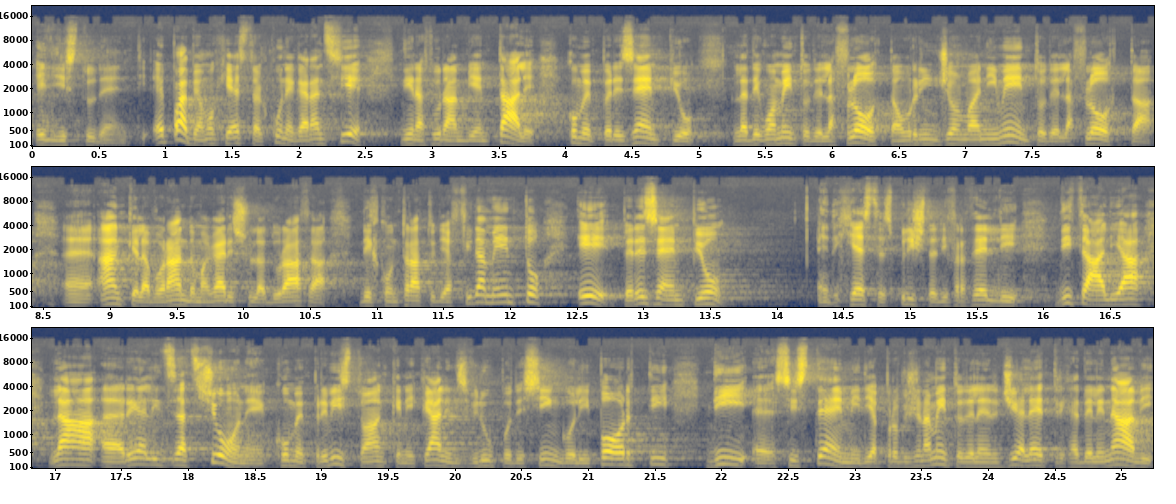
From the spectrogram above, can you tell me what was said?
e gli studenti. E poi abbiamo chiesto alcune garanzie di natura ambientale, come per esempio l'adeguamento della flotta, un ringiovanimento della flotta, eh, anche lavorando magari sulla durata del contratto di affidamento e per esempio richiesta esplicita di Fratelli d'Italia la eh, realizzazione, come previsto anche nei piani di sviluppo dei singoli porti, di eh, sistemi di approvvigionamento dell'energia elettrica delle navi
